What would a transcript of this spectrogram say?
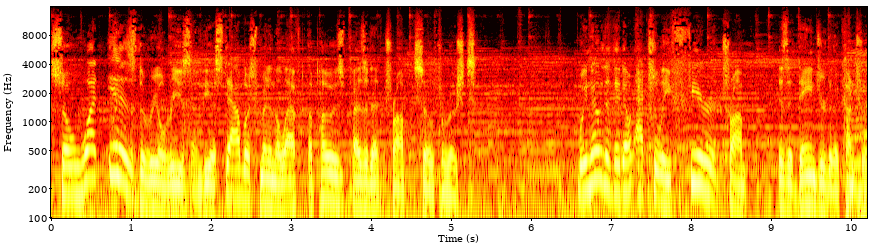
So what is the real reason the establishment and the left oppose President Trump so ferociously? We know that they don't actually fear Trump is a danger to the country.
